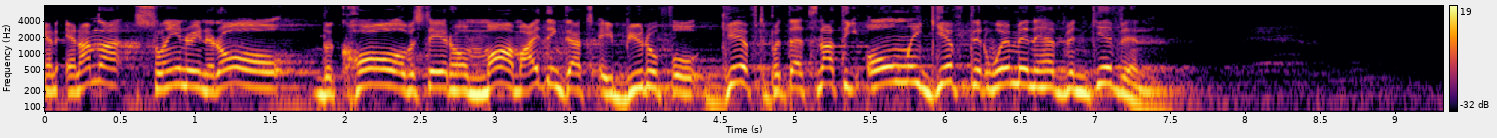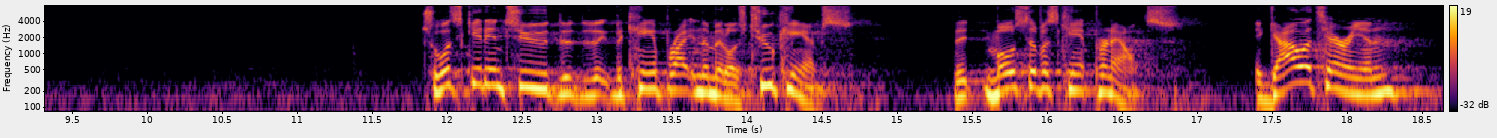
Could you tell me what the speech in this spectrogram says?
And, and I'm not slandering at all the call of a stay at home mom. I think that's a beautiful gift, but that's not the only gift that women have been given. So let's get into the, the, the camp right in the middle. It's two camps that most of us can't pronounce egalitarian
